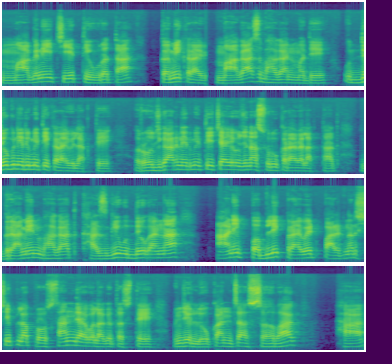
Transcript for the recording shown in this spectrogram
मागणीची तीव्रता कमी करावी. मागास भागांमध्ये उद्योग निर्मिती करावी लागते रोजगार निर्मितीच्या योजना सुरू कराव्या लागतात. ग्रामीण भागात खाजगी उद्योगांना आणि पब्लिक प्रायव्हेट पार्टनरशिपला प्रोत्साहन द्यावं लागत असते. म्हणजे लोकांचा सहभाग हा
